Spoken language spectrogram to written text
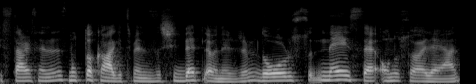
isterseniz mutlaka gitmenizi şiddetle öneririm. Doğrusu neyse onu söyleyen,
